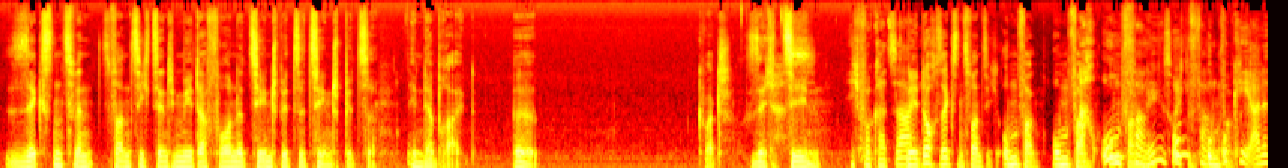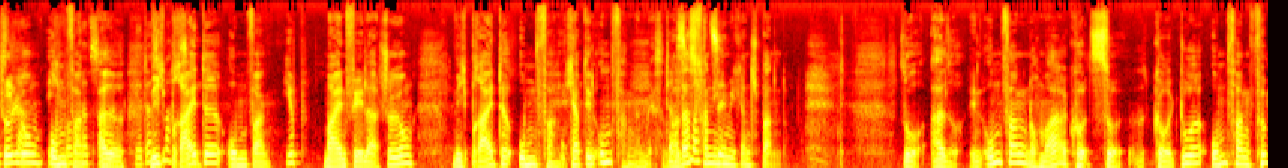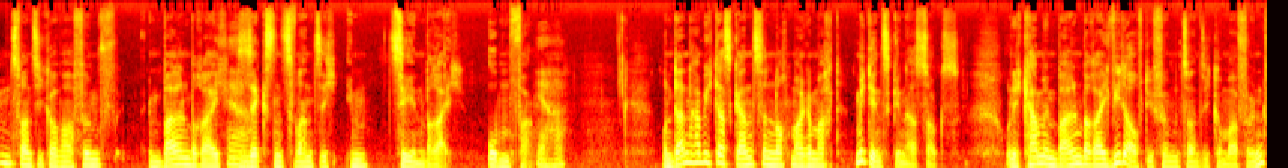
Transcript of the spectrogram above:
26 Zentimeter vorne Zehenspitze, Zehenspitze in der Breite. Äh, Quatsch, 16. Ich wollte gerade sagen. Nee, doch, 26. Umfang. Umfang. Ach, Umfang. Nee, ist richtig. Umfang. Okay, alles Entschuldigung, klar. Ich Umfang. Also Ja, nicht Breite, Umfang. Jupp. Mein Fehler. Entschuldigung, nicht Breite, Umfang. Ich habe den Umfang gemessen, Das weil das fand ich Sinn. nämlich ganz spannend. So, also den Umfang nochmal kurz zur Korrektur. Umfang 25,5 im Ballenbereich, Ja. 26 im Zehenbereich. Umfang. Ja. Und dann habe ich das Ganze nochmal gemacht mit den Skinner Socks. Und ich kam im Ballenbereich wieder auf die 25,5.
